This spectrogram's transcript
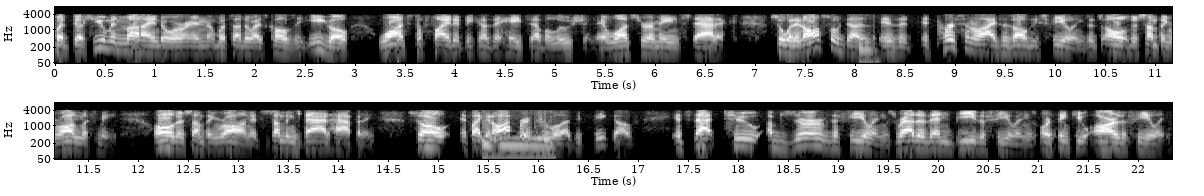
But the human mind, or in what's otherwise called the ego, wants to fight it because it hates evolution. It wants to remain static. So what it also does is it, it personalizes all these feelings. It's oh, there's something wrong with me. Oh, there's something wrong. It's something's bad happening. So if I could offer a tool as you speak of, it's that to observe the feelings rather than be the feelings or think you are the feelings.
